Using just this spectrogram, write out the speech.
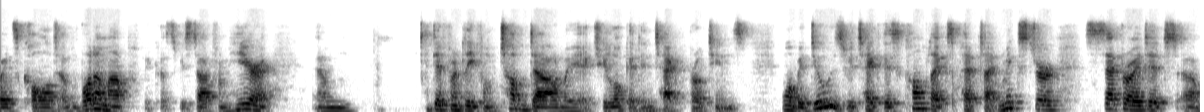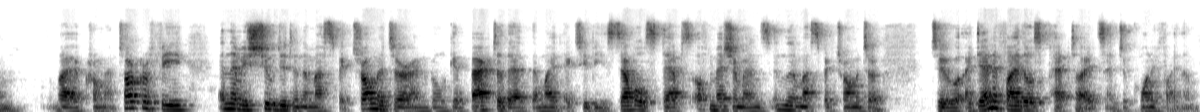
where it's called um, bottom up because we start from here um, differently from top down where you actually look at intact proteins. What we do is we take this complex peptide mixture, separate it um, via chromatography, and then we shoot it in a mass spectrometer and we'll get back to that. There might actually be several steps of measurements in the mass spectrometer to identify those peptides and to quantify them.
